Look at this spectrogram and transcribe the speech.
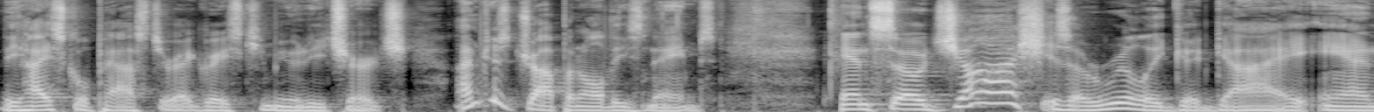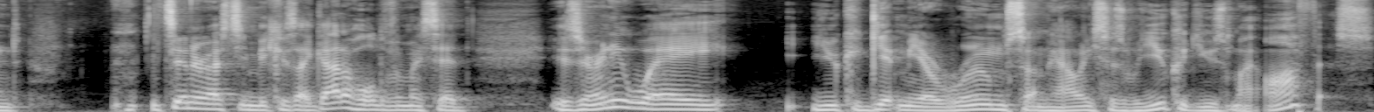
the high school pastor at Grace Community Church. I'm just dropping all these names. And so Josh is a really good guy. And it's interesting because I got a hold of him. I said, Is there any way you could get me a room somehow? He says, Well, you could use my office.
